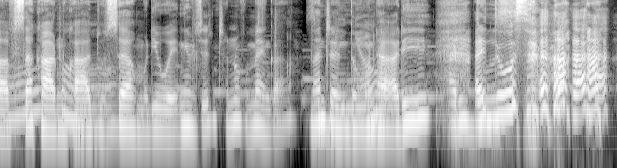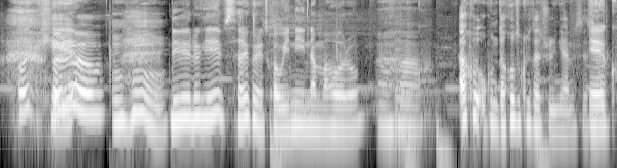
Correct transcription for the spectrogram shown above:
Abafise akantu ka Ah. douceur muri we. Nivyo nca numva umenga. Nanje ndi umuntu ari ari Urumva? Mhm. ni ibintu nk'ivyo ariko nitwa Winnie n'amahoro. Ukunda ko c'est ça? yego.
